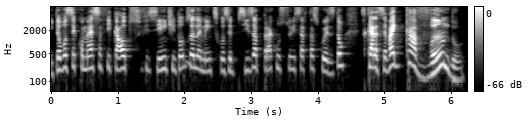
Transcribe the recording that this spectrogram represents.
Então você começa a ficar autossuficiente em todos os elementos que você precisa para construir certas coisas. Então, cara, você vai cavando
